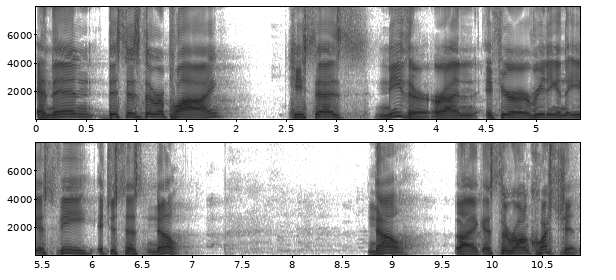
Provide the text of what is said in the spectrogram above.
And then this is the reply he says neither. Or if you're reading in the ESV, it just says no. No. Like, it's the wrong question.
